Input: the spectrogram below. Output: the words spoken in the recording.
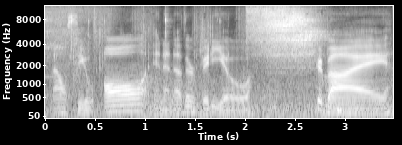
and I'll see you all in another video. Goodbye!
